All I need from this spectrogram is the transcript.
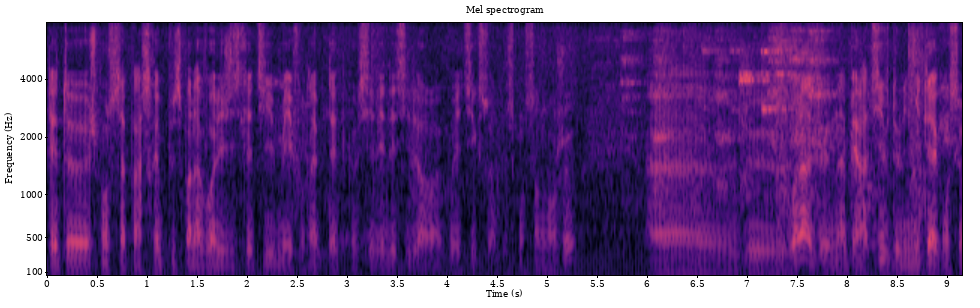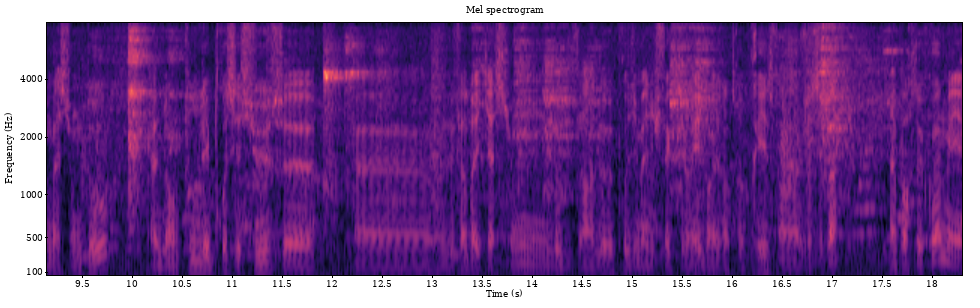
Peut-être, euh, je pense que ça passerait plus par la voie législative, mais il faudrait peut-être que aussi les décideurs euh, politiques soient plus conscients de l'enjeu. Euh, de, voilà, de l'impératif de limiter la consommation d'eau dans tous les processus de fabrication de, produits manufacturés dans les entreprises, enfin je sais pas, n'importe quoi, mais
